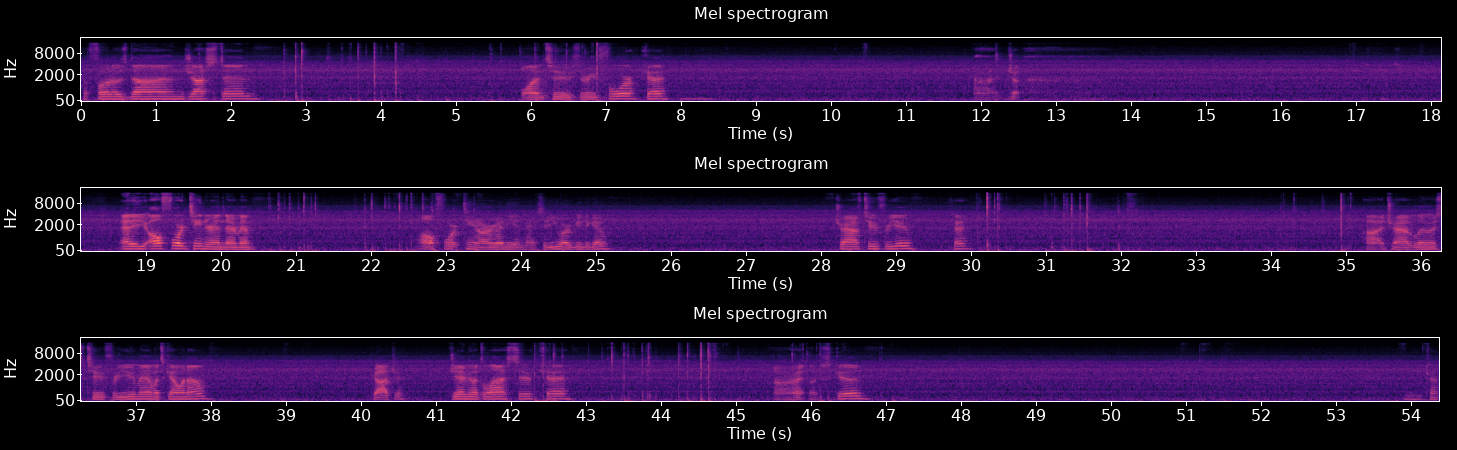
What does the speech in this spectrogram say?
The photo's done. Justin. One, two, three, four. Okay. Alright, Eddie, all 14 are in there, man. All 14 are already in there, so you are good to go. Trav, two for you. Okay. Alright, Trav Lewis, two for you, man. What's going on? Gotcha. Jim, you want the last two? Okay. Alright, looks good. Okay.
